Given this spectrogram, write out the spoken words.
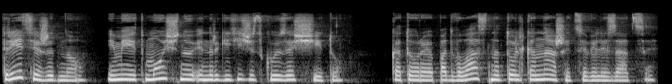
Третье же дно имеет мощную энергетическую защиту, которая подвластна только нашей цивилизации,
